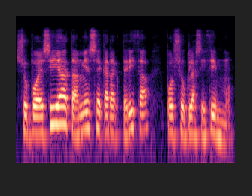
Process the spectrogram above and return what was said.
Su poesía también se caracteriza por su clasicismo,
